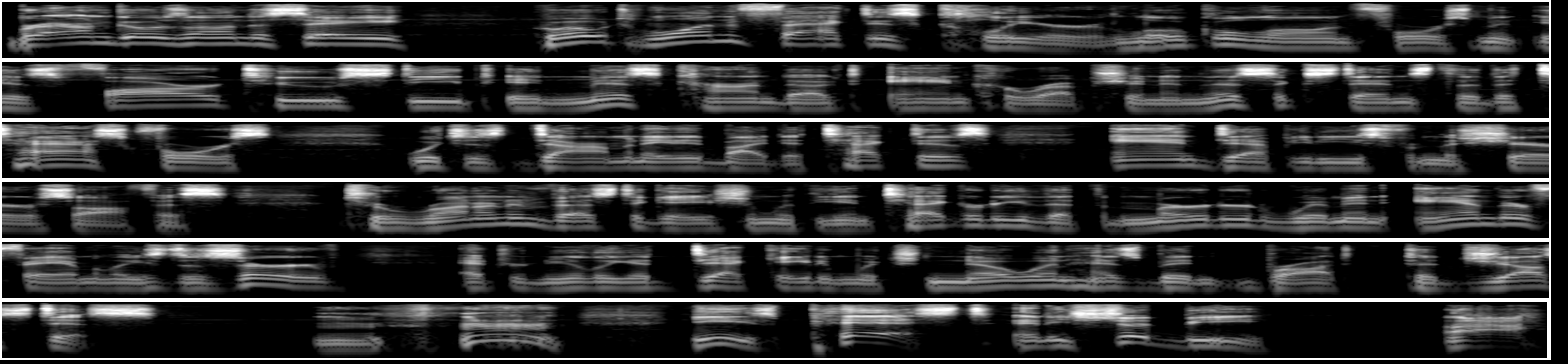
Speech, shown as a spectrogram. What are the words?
Brown goes on to say, Quote, one fact is clear local law enforcement is far too steeped in misconduct and corruption, and this extends to the task force, which is dominated by detectives and deputies from the sheriff's office, to run an investigation with the integrity that the murdered women and their families deserve after nearly a decade in which no one has been brought to justice. Mm-hmm. He's pissed, and he should be. Ah,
